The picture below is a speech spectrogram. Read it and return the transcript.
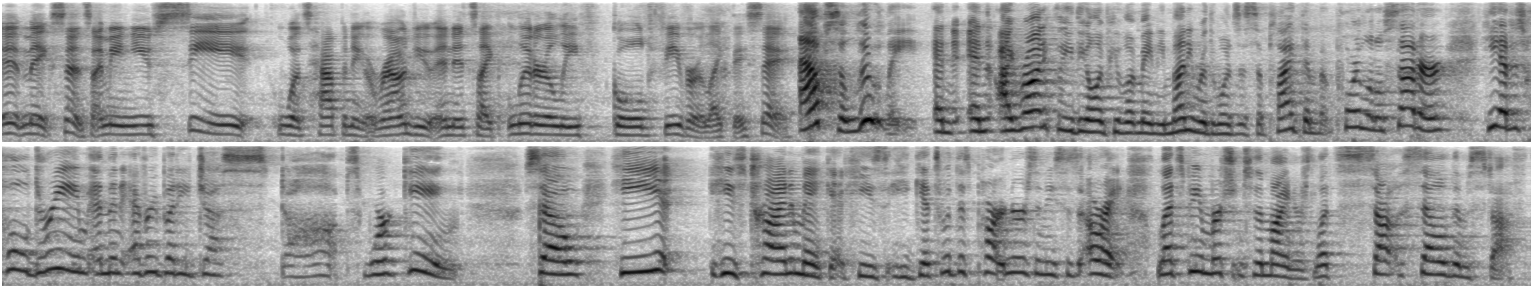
It makes sense. I mean, you see what's happening around you, and it's like literally gold fever, like they say. Absolutely. And and ironically, the only people that made any money were the ones that supplied them. But poor little Sutter, he had his whole dream, and then everybody just stops working. So he he's trying to make it. He's he gets with his partners and he says, "All right, let's be a merchant to the miners. Let's sell, sell them stuff."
